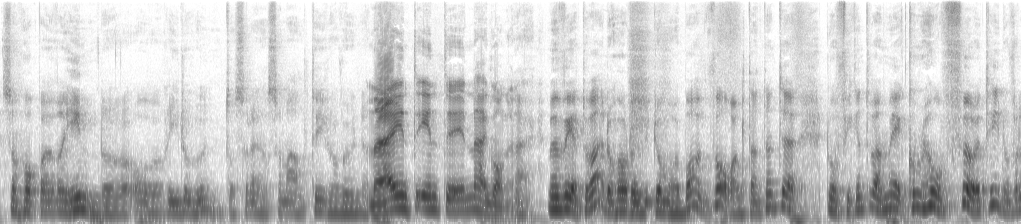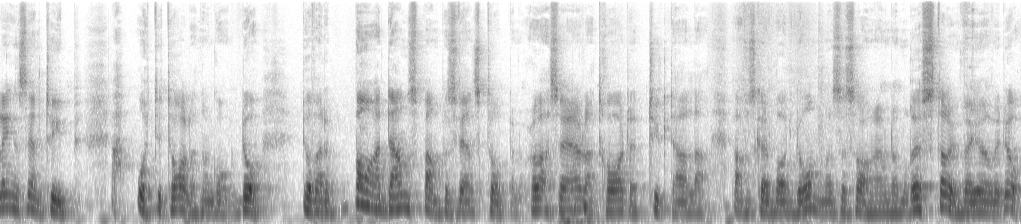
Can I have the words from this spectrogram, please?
som hoppar över hinder och rider runt och sådär som alltid har vunnit. Nej, inte, inte den här gången. Nej. Men vet du vad? Då har de, de har bara valt att inte... De fick inte vara med. Kommer du ihåg förr i tiden, för länge sedan, typ ah, 80-talet någon gång. Då, då var det bara dansband på Svensktoppen. Och det var så jävla tradigt, tyckte alla. Varför ska det bara dem? Och så sa han, de röstar vad gör vi då?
